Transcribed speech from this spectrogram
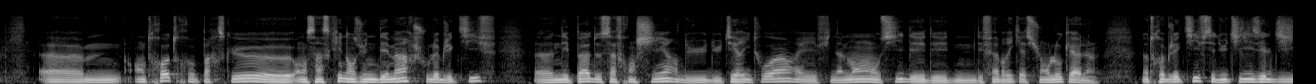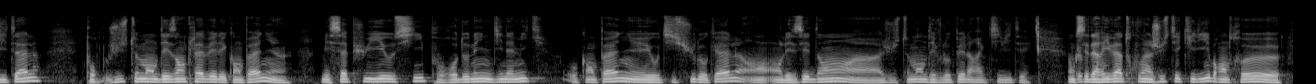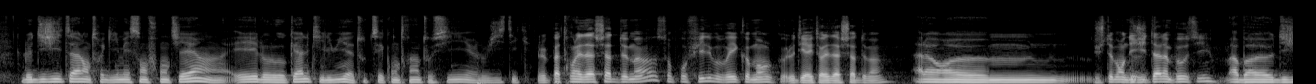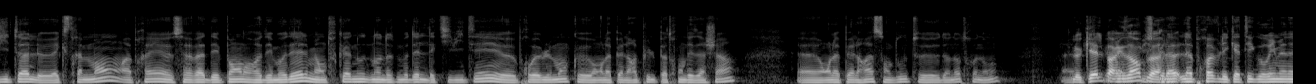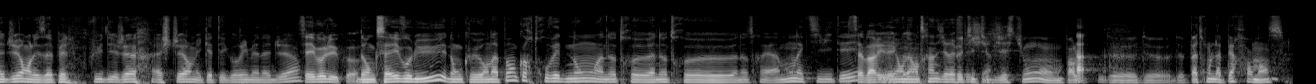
Euh, entre autres parce que euh, on s'inscrit dans une démarche où l'objectif euh, n'est pas de s'affranchir du, du, territoire et finalement aussi des, des, des fabrications locales. Notre objectif, c'est d'utiliser le digital pour justement désenclaver les campagnes, mais s'appuyer aussi pour redonner une dynamique aux campagnes et au tissu local en, en, les aidant à justement développer leur activité. Donc c'est d'arriver à trouver un juste équilibre entre euh, le digital entre guillemets sans frontières et le local qui lui a toutes ses contraintes aussi euh, logistiques. Le patron des achats de demain, son profil, vous voyez comment le directeur des achats de demain? Alors, euh, justement, digital un peu aussi? Ah bah, Digital euh, extrêmement. Après, ça va dépendre des modèles, mais en tout cas, nous, dans notre modèle d'activité, euh, probablement qu'on l'appellera plus le patron des achats. Euh, on l'appellera sans doute euh, d'un autre nom. Lequel, par exemple la, la, preuve, les catégories managers, on les appelle plus déjà acheteurs, mais catégories managers. Ça évolue, quoi. Donc ça évolue. Et donc euh, on n'a pas encore trouvé de nom à notre, à notre, à notre, à mon activité. Ça va arriver. Et on est en train d'y réfléchir. Petite suggestion, on parle Ah. beaucoup de, de, de patron de la performance.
